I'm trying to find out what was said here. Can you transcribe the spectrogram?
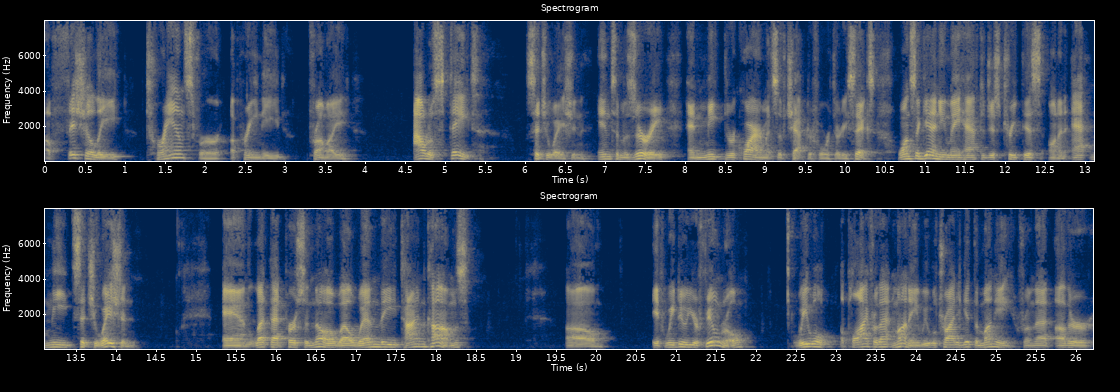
officially transfer a pre-need from a out of state situation into Missouri and meet the requirements of Chapter 436. Once again, you may have to just treat this on an at need situation and let that person know well, when the time comes, uh, if we do your funeral, we will apply for that money. We will try to get the money from that other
